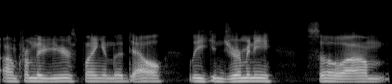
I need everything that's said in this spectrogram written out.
um, from their years playing in the Dell League in Germany. So um,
